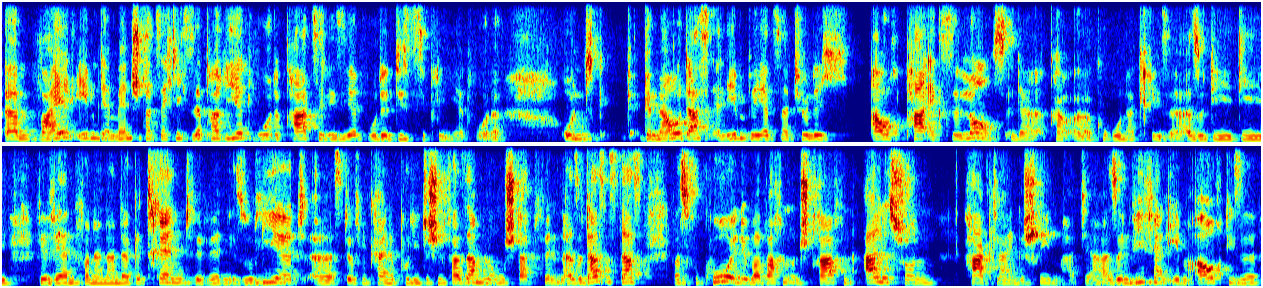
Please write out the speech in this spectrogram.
ähm, weil eben der Mensch tatsächlich separiert wurde, partialisiert wurde, diszipliniert wurde. Und genau das erleben wir jetzt natürlich auch par excellence in der äh, Corona-Krise. Also die, die, wir werden voneinander getrennt, wir werden isoliert, äh, es dürfen keine politischen Versammlungen stattfinden. Also das ist das, was Foucault in Überwachen und Strafen alles schon haarklein geschrieben hat. Ja? Also inwiefern eben auch diese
